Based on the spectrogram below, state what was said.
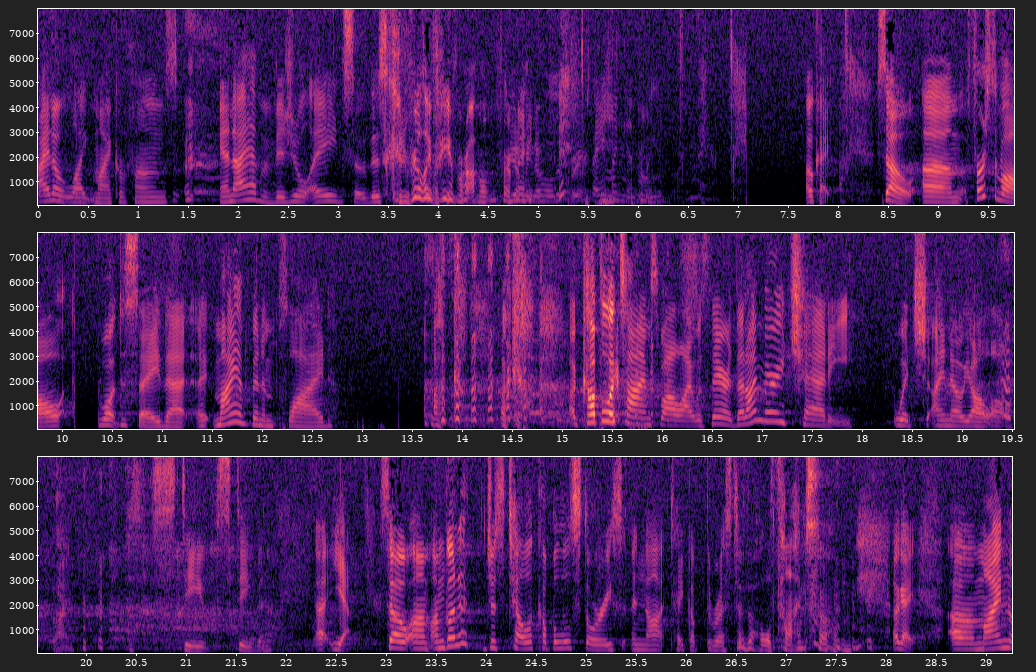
I don't like microphones, and I have a visual aid, so this could really be a problem for me. Okay. So, um, first of all, I want to say that it might have been implied a, a, a, couple of times while I was there that I'm very chatty, which I know y'all all find. Steve, Stephen. Uh, yeah. So um, I'm going to just tell a couple of stories and not take up the rest of the whole time. So, okay, uh, mine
